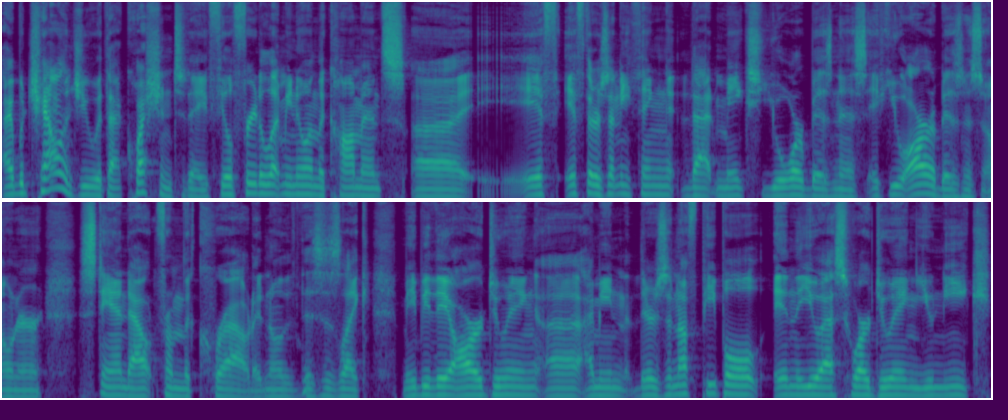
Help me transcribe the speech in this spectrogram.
I would challenge you with that question today. Feel free to let me know in the comments uh, if if there's anything that makes your business, if you are a business owner, stand out from the crowd. I know that this is like maybe they are doing. Uh, I mean, there's enough people in the U.S. who are doing unique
